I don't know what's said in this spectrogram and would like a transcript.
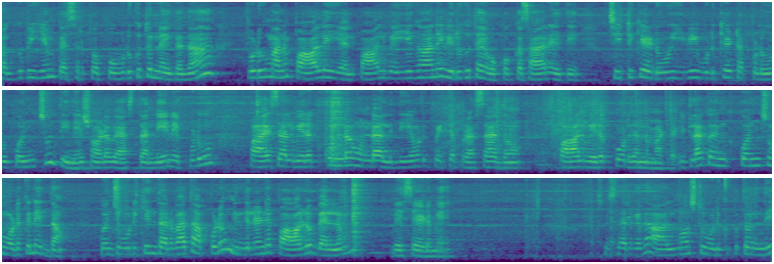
సగ్గుబియ్యం పెసరపప్పు ఉడుకుతున్నాయి కదా. ఇప్పుడు మనం పాలు వేయాలి. పాలు వేయగానే విరుగుతాయి ఒక్కొక్కసారి అయితే చిటికెడు ఇవి ఉడికేటప్పుడు కొంచెం తినే సోడా వేస్తాను. నేను ఎప్పుడు పాయసాలు విరగకుండా ఉండాలి. దేవుడికి పెట్టే ప్రసాదం పాలు విరగకూడదు ఇట్లా ఇంక కొంచెం ఉడకనిద్దాం. కొంచెం ఉడికిన తర్వాత అప్పుడు ఇందులోనే పాలు బెల్లం వేసేయడమే. చూసారు కదా ఆల్మోస్ట్ ఉడికిపోతుంది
